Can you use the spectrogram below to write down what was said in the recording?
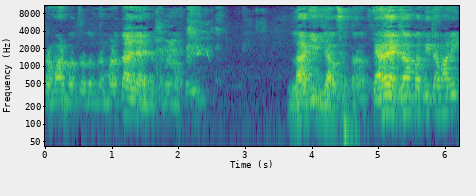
પ્રમાણપત્રો તમને મળતા જાય ને તમે નોકરી લાગી જાઓ છો તરત. ક્યારે એક્ઝામ પતી તમારી?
